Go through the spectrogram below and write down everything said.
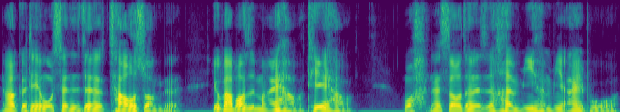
然后隔天我生日真的超爽的，又把报纸买好贴好。哇，那时候真的是很迷很迷艾博。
